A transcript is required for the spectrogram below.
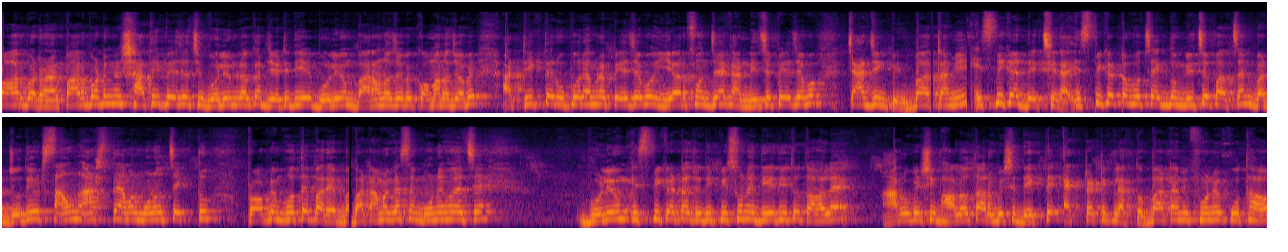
পাওয়ার বাটন আর পাওয়ার বাটনের সাথেই পেয়ে যাচ্ছি ভলিউম লকার যেটি দিয়ে ভলিউম বাড়ানো যাবে, কমানো যাবে। আর ঠিক তার উপরে আমরা পেয়ে যাব ইয়ারফোন জ্যাক আর নিচে পেয়ে যাব চার্জিং পিন বাট আমি স্পিকার দেখছি না। স্পিকারটা হচ্ছে একদম নিচে পাচ্ছেন বাট যদিও সাউন্ড আসতে আমার মনে হচ্ছে একটু প্রবলেম হতে পারে বাট আমার কাছে মনে হয়েছে ভলিউম স্পিকারটা যদি পিছনে দিয়ে দিত, তাহলে আরও বেশি ভালো হতো আরও বেশি দেখতে অ্যাট্রাকটিভ লাগতো। বাট আমি ফোনের কোথাও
